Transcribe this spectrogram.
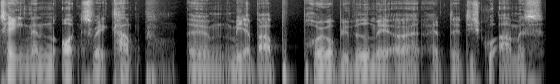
tage en anden åndssvag kamp øh, med at bare prøve at blive ved med, at, at øh, de skulle ammes.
